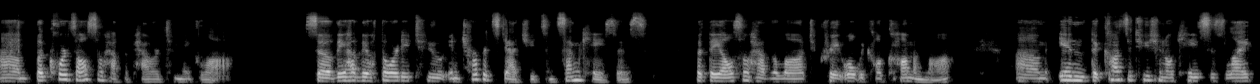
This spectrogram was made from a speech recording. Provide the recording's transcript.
Um, but courts also have the power to make law. So they have the authority to interpret statutes in some cases, but they also have the law to create what we call common law. Um, in the constitutional cases like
